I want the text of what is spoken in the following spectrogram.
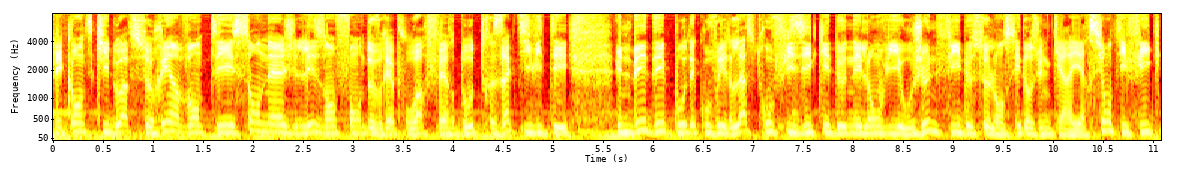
Les camps qui doivent se réinventer. Sans neige, les enfants devraient pouvoir faire d'autres activités. Une BD pour découvrir l'astrophysique et donner l'envie aux jeunes filles de se lancer dans une carrière scientifique.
